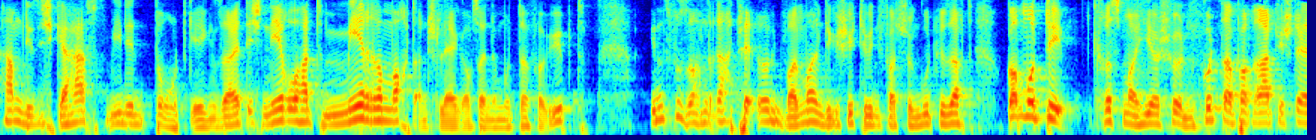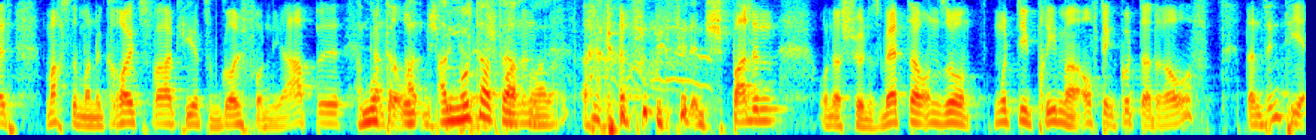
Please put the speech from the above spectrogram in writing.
haben die sich gehasst wie den Tod gegenseitig. Nero hat mehrere Mordanschläge auf seine Mutter verübt. Insbesondere hat er irgendwann mal, in die Geschichte bin ich fast schon gut gesagt, komm Mutti, kriegst mal hier schön einen Kutterapparat gestellt, machst du mal eine Kreuzfahrt hier zum Golf von Neapel. Am, Mutter, an, an Muttertag war das. Kannst ein bisschen entspannen und das schönes Wetter und so. Mutti, prima, auf den Kutter drauf. Dann sind die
